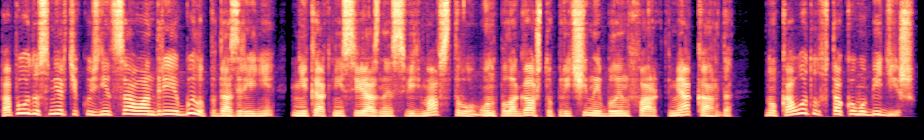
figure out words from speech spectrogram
По поводу смерти кузнеца у Андрея было подозрение, никак не связанное с ведьмовством. Он полагал, что причиной был инфаркт миокарда. Но кого тут в таком убедишь?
